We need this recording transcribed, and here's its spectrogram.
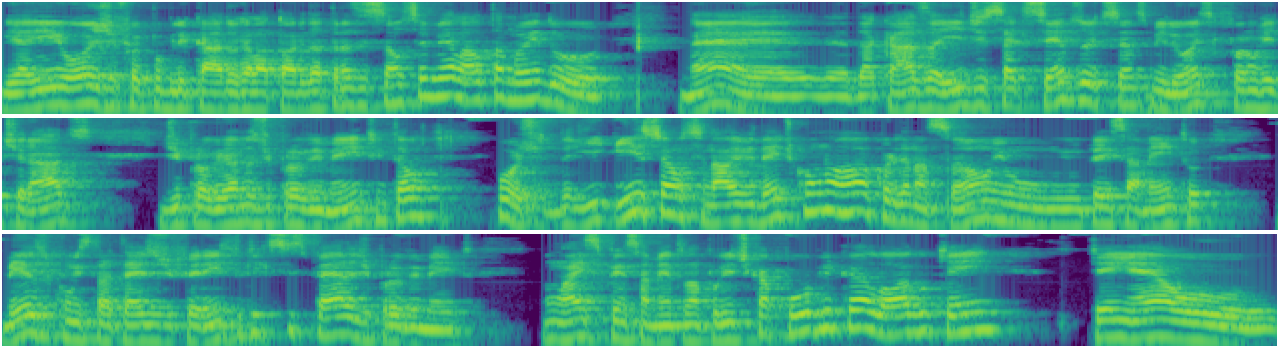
E aí hoje foi publicado o relatório da transição, você vê lá o tamanho do, né, da casa aí de 700, 800 milhões que foram retirados de programas de provimento. Então, poxa, isso é um sinal evidente como não há uma coordenação e um, um pensamento, mesmo com estratégias diferentes, do que, que se espera de provimento. Não há esse pensamento na política pública, logo quem, quem é o,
